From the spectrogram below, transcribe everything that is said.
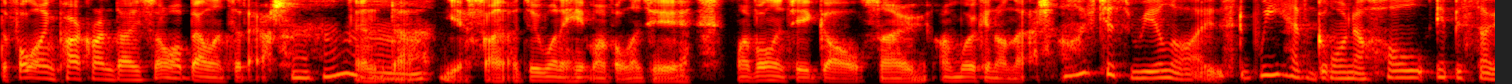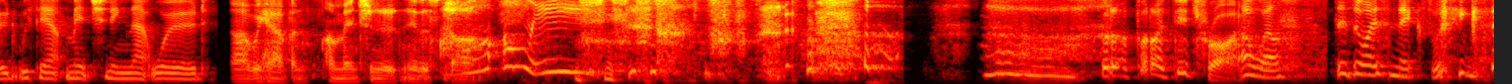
the following parkrun day, so I'll balance it out. And uh, yes, I, I do want to hit my volunteer my volunteer goal, so I'm working on that. I've just realised we have gone a whole episode without mentioning that word. Uh, we haven't. I mentioned it near the start, Oh, Olly! but but I did try. Oh well, there's always next week.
